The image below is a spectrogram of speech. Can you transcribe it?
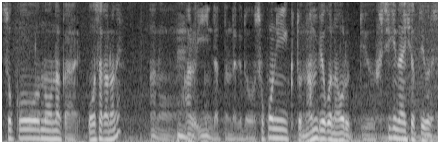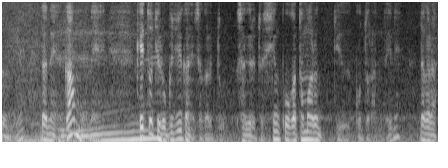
そこのなんか大阪のねあの、うん、ある医院だったんだけどそこに行くと難病が治るっていう不思議な医者って言われてたんだよね。だからねがんもね血糖値60以下に下げると下げると進行が止まるっていうことなんだよね。だからや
